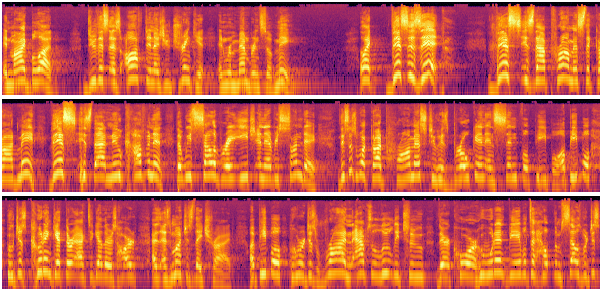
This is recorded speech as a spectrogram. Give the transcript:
in my blood." Do this as often as you drink it in remembrance of me. Like, this is it. This is that promise that God made. This is that new covenant that we celebrate each and every Sunday. This is what God promised to his broken and sinful people, a people who just couldn't get their act together as hard as, as much as they tried, a people who were just rotten absolutely to their core, who wouldn't be able to help themselves, were just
